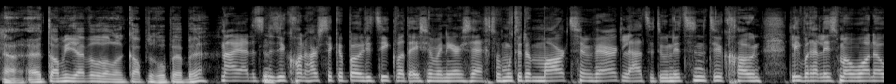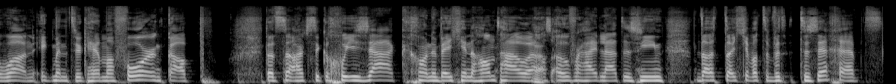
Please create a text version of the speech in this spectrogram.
Ja, eh, Tammy, jij wil wel een kap erop hebben, hè? Nou ja, dat is natuurlijk gewoon hartstikke politiek wat deze meneer zegt. We moeten de markt zijn werk laten doen. Dit is natuurlijk gewoon liberalisme 101. Ik ben natuurlijk helemaal voor een kap. Dat is een hartstikke goede zaak. Gewoon een beetje in de hand houden. Als overheid laten zien dat, dat je wat te, te zeggen hebt.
